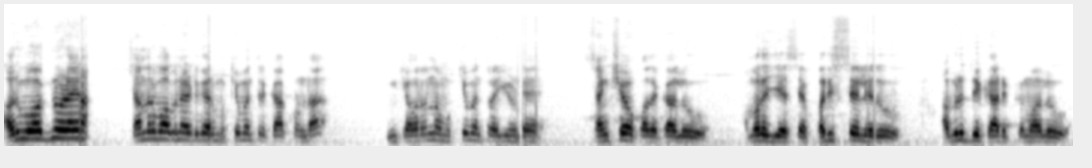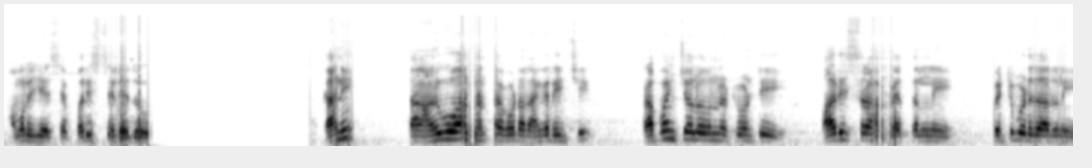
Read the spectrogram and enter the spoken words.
అనుభవజ్ఞుడైన చంద్రబాబు నాయుడు గారు ముఖ్యమంత్రి కాకుండా ఇంకెవరన్నా ముఖ్యమంత్రి అయ్యి ఉంటే సంక్షేమ పథకాలు అమలు చేసే పరిస్థితి లేదు. అభివృద్ధి కార్యక్రమాలు అమలు చేసే పరిస్థితి లేదు. కానీ తన అనుభవాన్ని అంతా కూడా రంగరించి ప్రపంచంలో ఉన్నటువంటి పారిశ్రామికవేత్తల్ని పెట్టుబడిదారుల్ని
